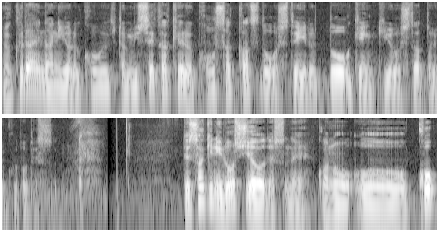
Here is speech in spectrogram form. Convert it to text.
ウクライナによる攻撃と見せかける工作活動をしていると言及をしたということです。で先にロシアはですねこの黒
